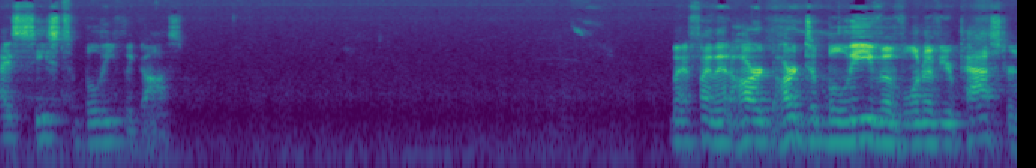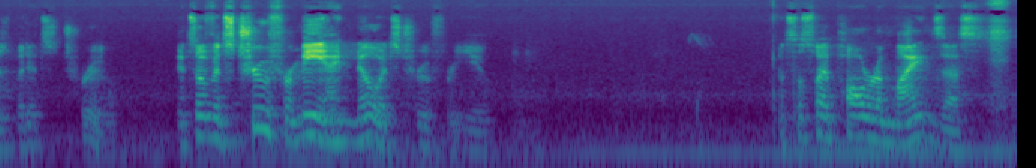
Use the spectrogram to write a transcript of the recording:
I cease to believe the gospel. You might find that hard, hard to believe of one of your pastors, but it's true. And so if it's true for me, I know it's true for you. That's so that's why Paul reminds us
